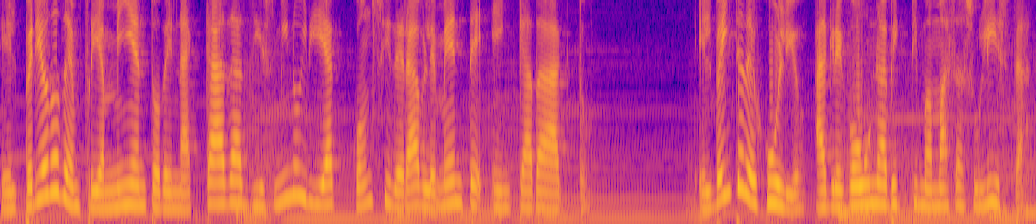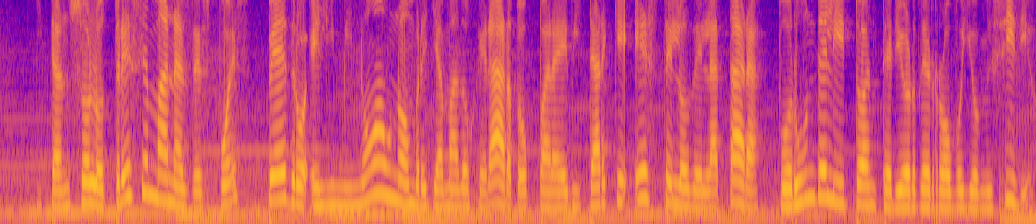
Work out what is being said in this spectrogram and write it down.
El periodo de enfriamiento de Nakada disminuiría considerablemente en cada acto. El 20 de julio agregó una víctima más a su lista y tan solo tres semanas después, Pedro eliminó a un hombre llamado Gerardo para evitar que éste lo delatara por un delito anterior de robo y homicidio.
